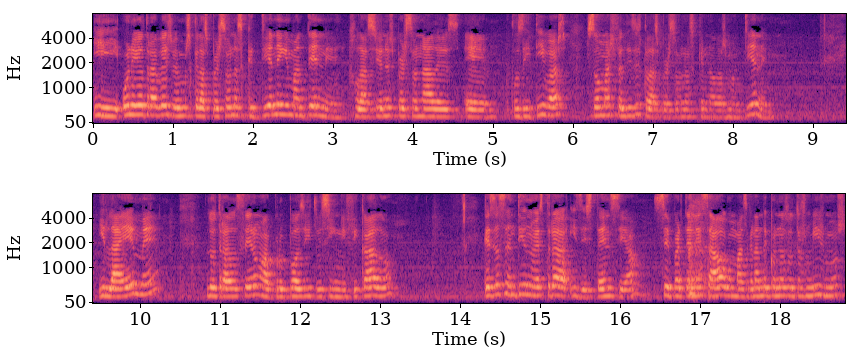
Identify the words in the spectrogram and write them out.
Y una y otra vez vemos que las personas que tienen y mantienen relaciones personales eh, positivas son más felices que las personas que no las mantienen. Y la M lo tradujeron a propósito y significado que es el sentido nuestra existencia, se pertenece a algo más grande que nosotros mismos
